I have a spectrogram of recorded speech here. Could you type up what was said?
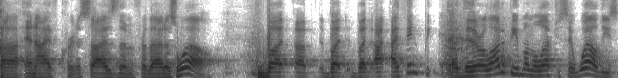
uh, and I've criticized them for that as well. But, uh, but, but I think there are a lot of people on the left who say, well, these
